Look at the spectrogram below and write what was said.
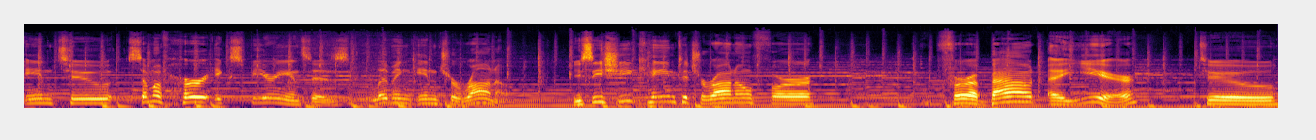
into some of her experiences living in Toronto. You see, she came to Toronto for for about a year to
